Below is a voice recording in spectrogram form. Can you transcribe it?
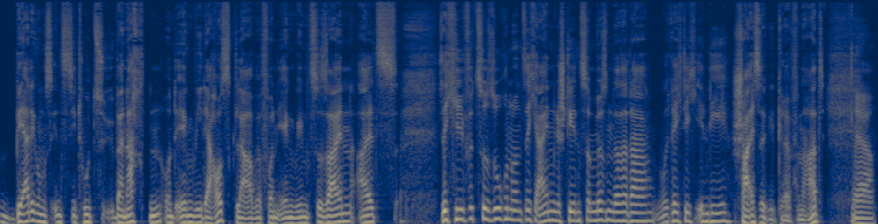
Beerdigungsinstitut zu übernachten und irgendwie der Hausklave von irgendwem zu sein, als sich Hilfe zu suchen und sich eingestehen zu müssen, dass er da richtig in die Scheiße gegriffen hat. Ja.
